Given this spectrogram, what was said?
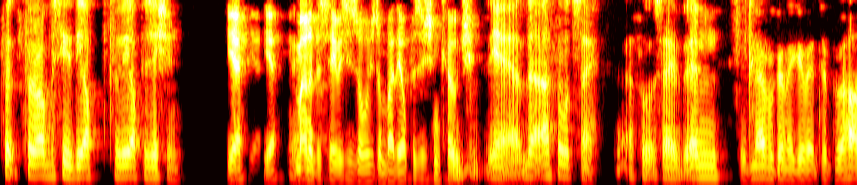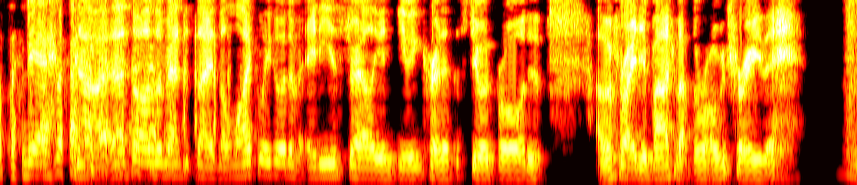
for, for obviously the op- for the opposition? Yeah, yeah. Man of the series is always done by the opposition coach. Yeah, I thought so. I thought so. Um, He's never going to give it to Broad. then. yeah. No, that's what I was about to say. The likelihood of any Australian giving credit to Stuart Broad is, I'm afraid you're barking up the wrong tree there.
